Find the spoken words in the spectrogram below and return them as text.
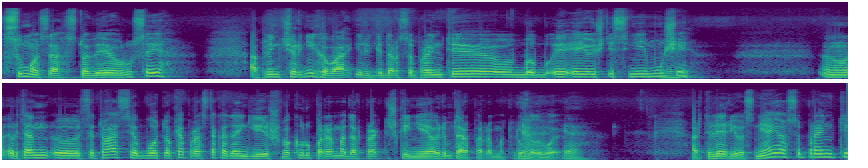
Sumose stovėjo rusai. Aplink Černygovą irgi dar supranti, ėjo ištisiniai mūšiai. Mhm. Ir ten e, situacija buvo tokia prasta, kadangi iš vakarų parama dar praktiškai neėjo rimta parama, turiu galvoje. Ja. Artilerijos neėjo, supranti,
